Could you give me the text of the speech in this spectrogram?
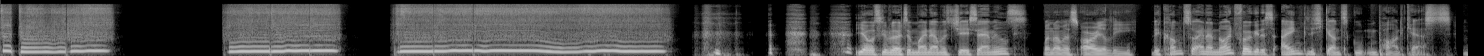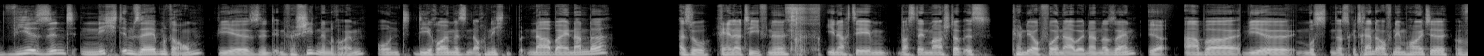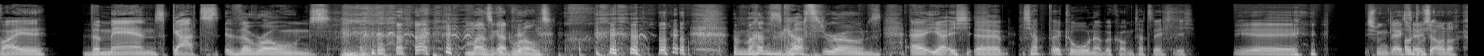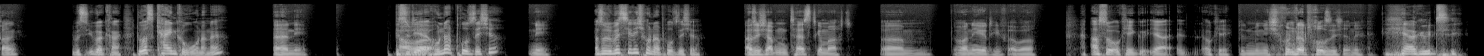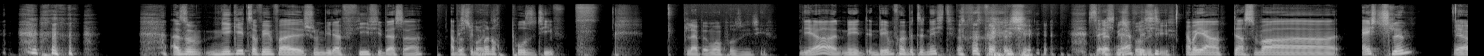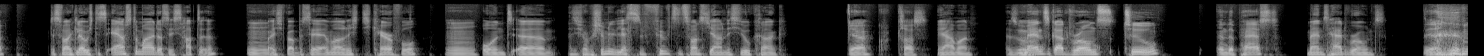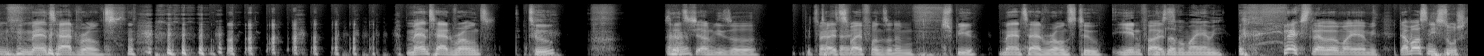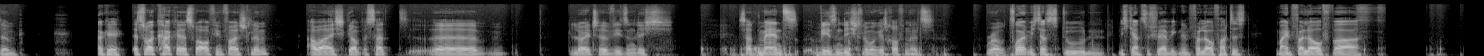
Ja, was gibt Leute? Mein Name ist Jay Samuels. Mein Name ist Aria Lee. Willkommen zu einer neuen Folge des eigentlich ganz guten Podcasts. Wir sind nicht im selben Raum, wir sind in verschiedenen Räumen und die Räume sind auch nicht nah beieinander. Also relativ, ne? Je nachdem, was dein Maßstab ist, könnt ihr auch voll nah beieinander sein. Ja. Aber wir mussten das getrennt aufnehmen heute, weil The Man's got the Rones. Man's got Rones. Man's got Rones. Äh, ja, ich, äh, ich habe äh, Corona bekommen tatsächlich. Yay. Ich bin gleichzeitig bist- auch noch krank. Du bist überkrank. Du hast kein Corona, ne? Äh, nee. Bist du dir Aber- 100 pro sicher? Nee. Also du bist dir nicht 100 pro sicher. Also ich habe einen Test gemacht. Ähm, war negativ, aber Achso, okay, gut. Ja, äh, okay. bin mir nicht 100% sicher, nee. Ja, gut. also mir geht's auf jeden Fall schon wieder viel, viel besser. Aber Das ich bin freut. immer noch positiv. Bleib immer positiv. Ja, nee, in dem Fall bitte nicht. okay. ist echt Bleib nicht nervig. positiv. Aber ja, das war echt schlimm. Ja. Das war, glaube ich, das erste Mal, dass ich es hatte. Weil Mhm. ich war bisher immer richtig careful. Mhm. Und ähm, also ich war bestimmt in den letzten 15, 20 Jahren nicht so krank. Ja, krass. Ja, Mann. Also Man's got Rones too in the past. Man's had. Ja, Man's had Rones. Man's had Rones too. Das hört sich an wie so Teil 2 von so einem Spiel. Man's had Rones too. Next Jedenfalls Level Miami. Next Level Miami. Da war es nicht so schlimm. Okay. Es war kacke, es war auf jeden Fall schlimm. Aber ich glaube, es hat äh, Leute wesentlich, es hat Mans wesentlich schlimmer getroffen als Rhodes. Freut mich, dass du einen nicht ganz so schwerwiegenden Verlauf hattest. Mein Verlauf war,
